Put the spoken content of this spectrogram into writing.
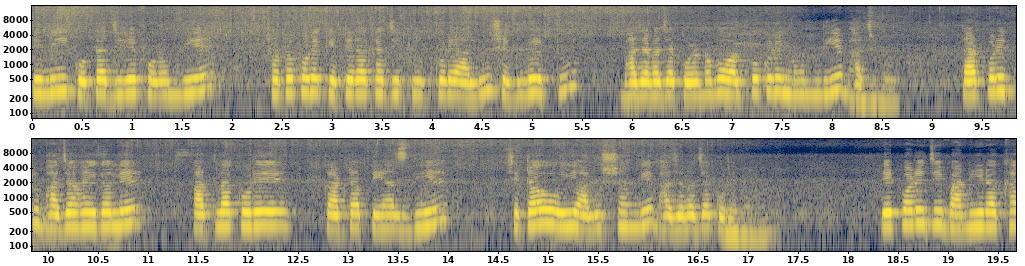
তেলেই গোটা জিরে ফোড়ন দিয়ে ছোট করে কেটে রাখা যে কিউব করে আলু, সেগুলো একটু ভাজা ভাজা করে নেব, অল্প করে নুন দিয়ে ভাজবো। তারপরে একটু ভাজা হয়ে গেলে পাতলা করে কাটা পেঁয়াজ দিয়ে সেটাও ওই আলুর সঙ্গে ভাজা ভাজা করে নেব। এরপরে যে বানিয়ে রাখা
